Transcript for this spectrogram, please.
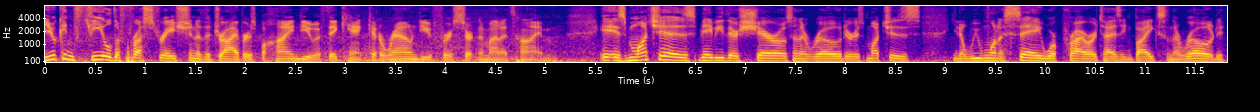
you can feel the frustration of the drivers behind you if they can't get around you for a certain amount of time. As much as maybe there's sharrows on the road, or as much as you know we want to say we're prioritizing bikes on the road,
